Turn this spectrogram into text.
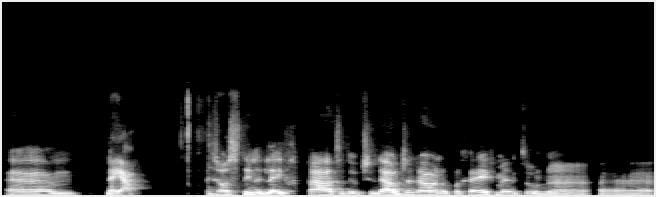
Ehm, nou ja, zoals het in het leven gaat, het ups en downs en zo. En op een gegeven moment toen, eh, eh,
